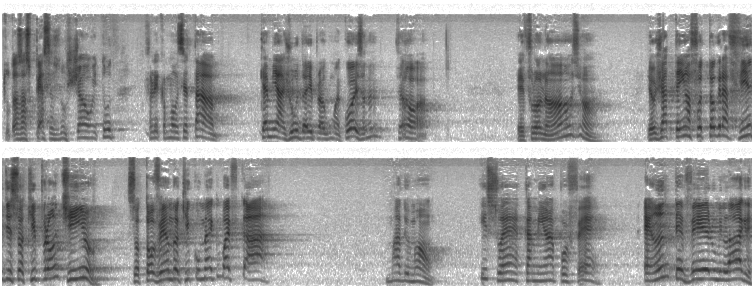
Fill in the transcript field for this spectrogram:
todas as peças no chão e tudo. Falei, camarada, você tá, quer me ajuda aí para alguma coisa, né? Ele falou, não, senhor, eu já tenho a fotografia disso aqui prontinho. Só estou vendo aqui como é que vai ficar. Amado irmão, isso é caminhar por fé é antever o milagre.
